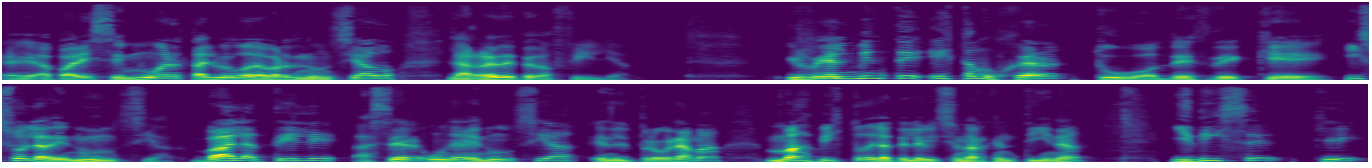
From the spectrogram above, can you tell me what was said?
eh, aparece muerta luego de haber denunciado la red de pedofilia. Y realmente esta mujer tuvo, desde que hizo la denuncia, va a la tele a hacer una denuncia en el programa más visto de la televisión argentina, y dice que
